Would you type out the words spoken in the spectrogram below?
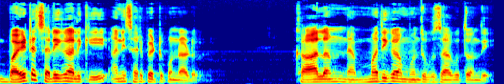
బయట చలిగాలికి అని సరిపెట్టుకున్నాడు. కాలం నెమ్మదిగా ముందుకు సాగుతోంది.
